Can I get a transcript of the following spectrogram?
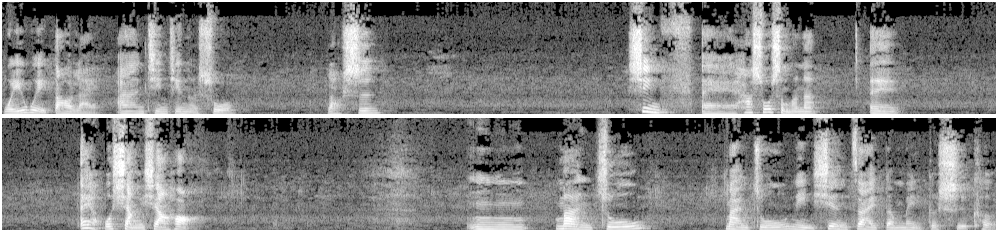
娓娓道来，安安静静的说：“老师，幸福。”哎，他说什么呢？哎，哎呀，我想一下哈，嗯，满足，满足你现在的每个时刻，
